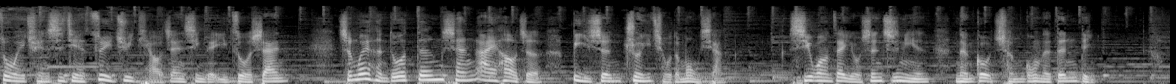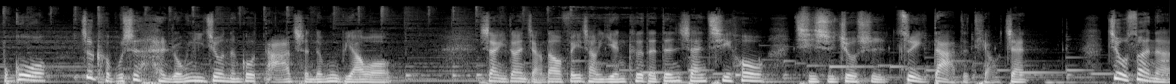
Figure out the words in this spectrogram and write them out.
作为全世界最具挑战性的一座山，成为很多登山爱好者毕生追求的梦想，希望在有生之年能够成功的登顶。不过，这可不是很容易就能够达成的目标哦。上一段讲到非常严苛的登山气候，其实就是最大的挑战。就算呢、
